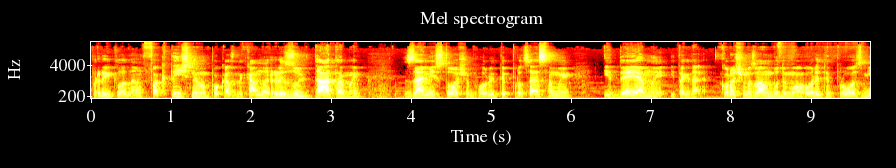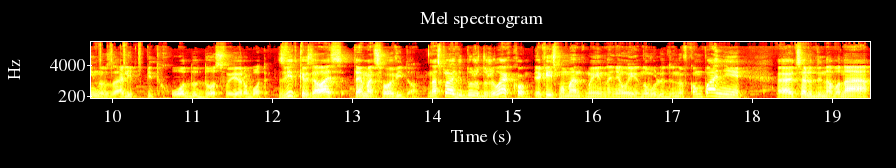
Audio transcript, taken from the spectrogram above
прикладами, фактичними показниками, результатами, замість того, щоб говорити процесами, ідеями і так далі. Коротше, ми з вами будемо говорити про зміну взагалі підходу до своєї роботи. Звідки взялась тема цього відео? Насправді дуже дуже легко. В якийсь момент ми наняли нову людину в компанії. Е, Ця людина вона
